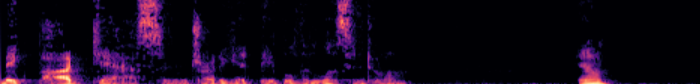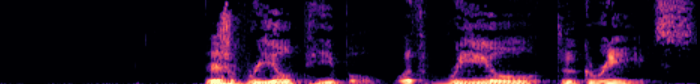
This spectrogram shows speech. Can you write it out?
make podcasts and try to get people to listen to them. You know? There's real people with real degrees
